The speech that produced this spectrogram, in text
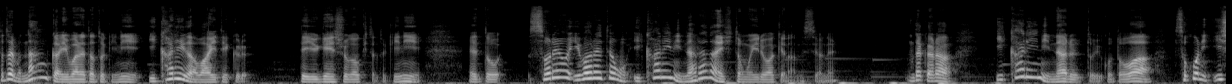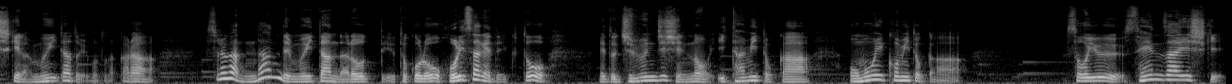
例えば何か言われた時に怒りが湧いてくるっていう現象が起きた時に、えっと、それを言われても怒りにならない人もいるわけなんですよね。だから、怒りになるということは、そこに意識が向いたということだから、それがなんで向いたんだろうっていうところを掘り下げていくと、えっと、自分自身の痛みとか、思い込みとか、そういう潜在意識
